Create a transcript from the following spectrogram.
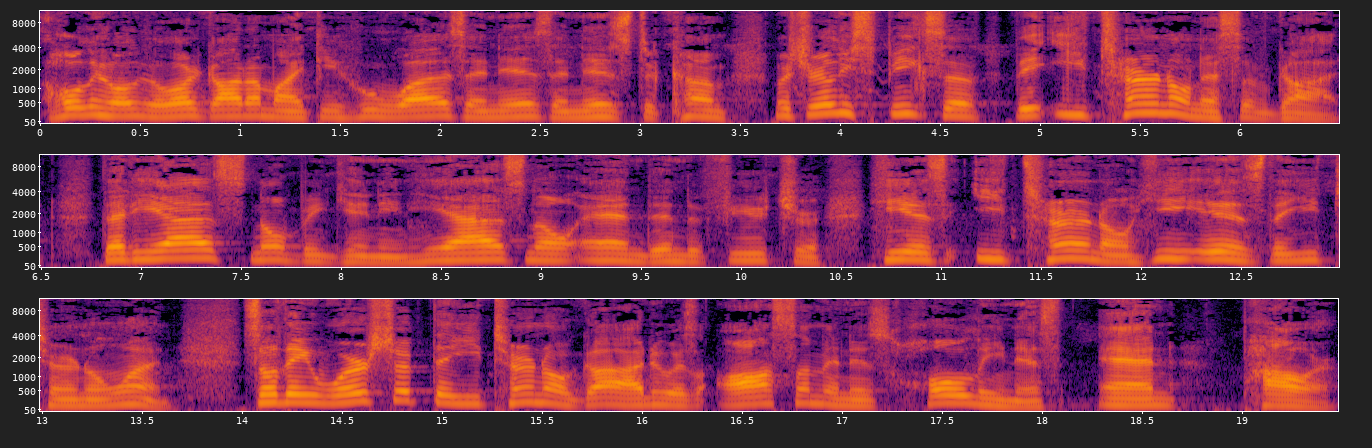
Holy, holy, the Lord God Almighty, who was and is and is to come, which really speaks of the eternalness of God, that He has no beginning, He has no end in the future. He is eternal, He is the eternal one. So they worship the eternal God who is awesome in His holiness and power.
